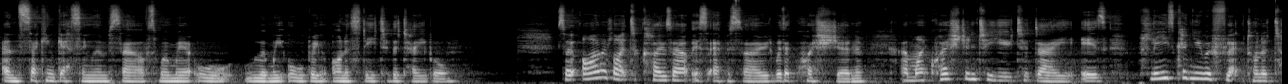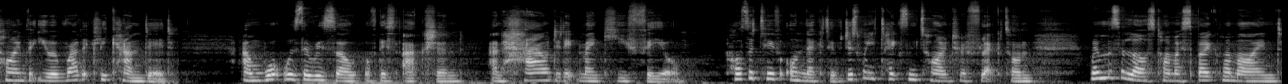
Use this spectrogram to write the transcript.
and second guessing themselves when we're all when we all bring honesty to the table. So I would like to close out this episode with a question, and my question to you today is: Please, can you reflect on a time that you were radically candid, and what was the result of this action, and how did it make you feel? Positive or negative. I Just want you to take some time to reflect on when was the last time I spoke my mind?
